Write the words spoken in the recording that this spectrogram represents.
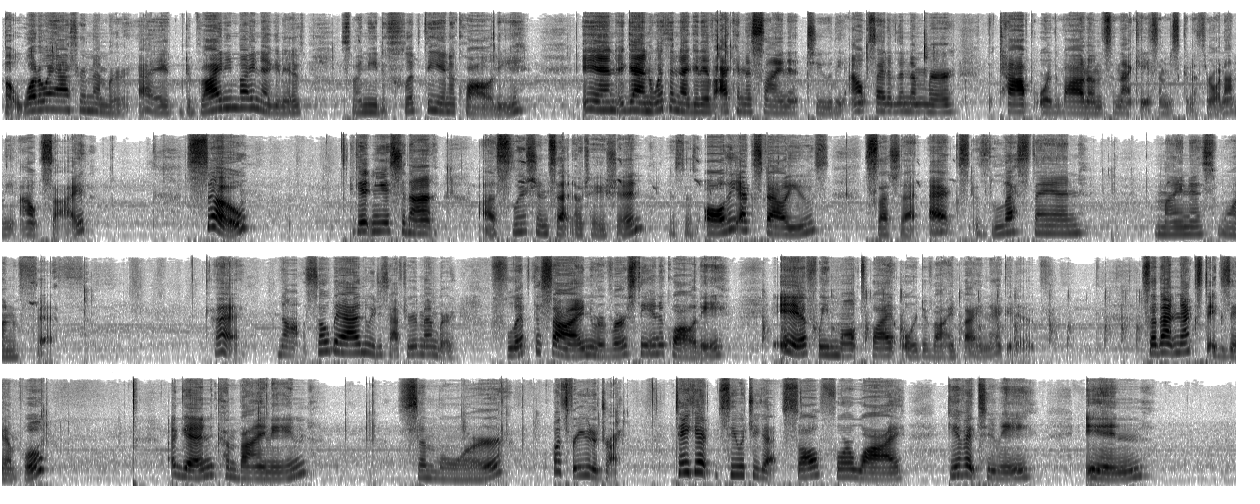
But what do I have to remember? I'm dividing by negative, so I need to flip the inequality. And again, with a negative, I can assign it to the outside of the number, the top or the bottom. So in that case, I'm just going to throw it on the outside. So, getting used to that uh, solution set notation, this is all the x values such that x is less than minus one-fifth. Okay, not so bad. We just have to remember flip the sign, reverse the inequality, if we multiply or divide by negative. So that next example, again, combining some more. What's for you to try? Take it, see what you get. Solve for y, give it to me in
